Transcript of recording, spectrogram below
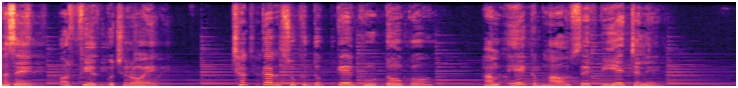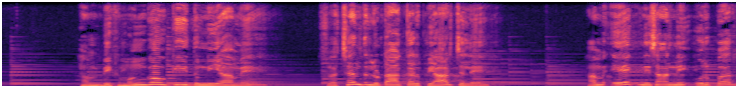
हंसे और फिर कुछ रोए। छक्कर सुख दुख के घूटों को हम एक भाव से पिए चले। हम भिखमंगों की दुनिया में स्वच्छंद लुटाकर प्यार चले, हम एक निशानी उर पर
